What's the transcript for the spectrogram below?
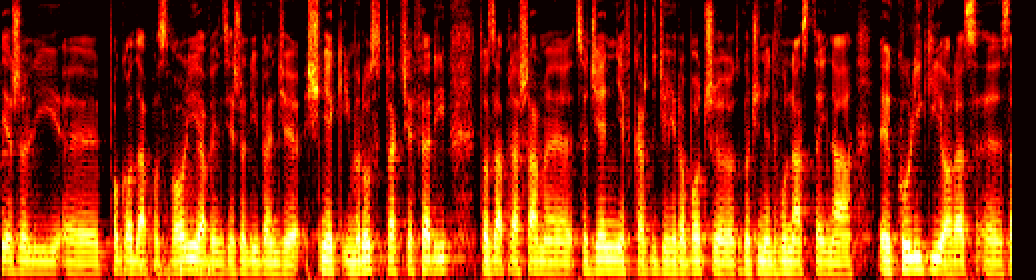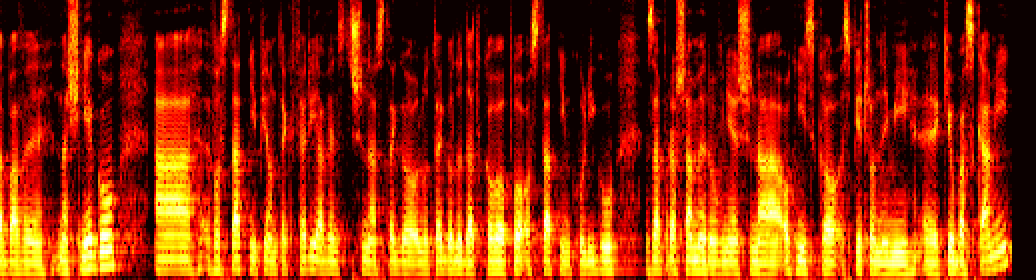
Jeżeli e, pogoda pozwoli, a więc jeżeli będzie śnieg i mróz w trakcie ferii, to zapraszamy codziennie w każdy dzień roboczy od godziny 12 na e, kuligi oraz e, zabawy na śniegu, a w ostatni piątek ferii, a więc 13 lutego, dodatkowo po ostatnim kuligu, zapraszamy również na ognisko z pieczonymi kiełbaskami.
